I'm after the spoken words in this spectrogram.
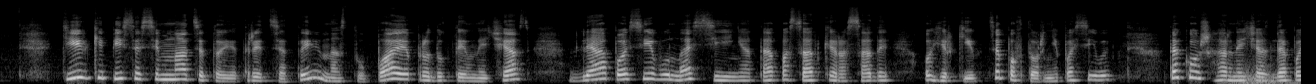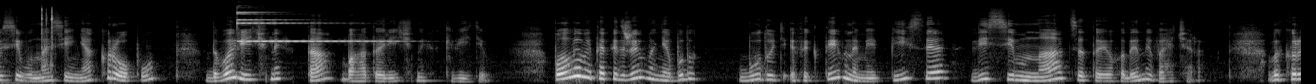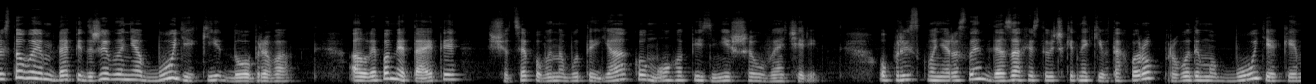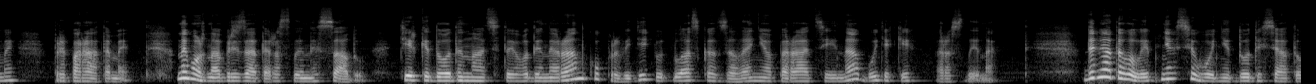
Тільки після 17.30 наступає продуктивний час для посіву насіння та посадки розсади огірків. Це повторні посіви. Також гарний час для посіву насіння кропу, дворічних та багаторічних квітів. Поливи та підживлення будуть будуть ефективними після 18 години вечора. Використовуємо для підживлення будь-які добрива. Але пам'ятайте, що це повинно бути якомога пізніше увечері. Оприскування рослин для захисту від шкідників та хвороб проводимо будь-якими препаратами. Не можна обрізати рослини з саду. Тільки до 11 години ранку проведіть, будь ласка, зелені операції на будь-яких рослинах. 9 липня сьогодні до 10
